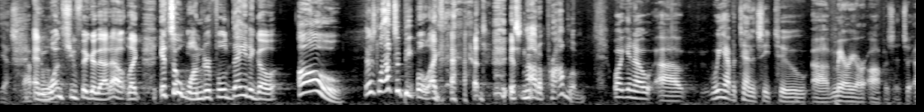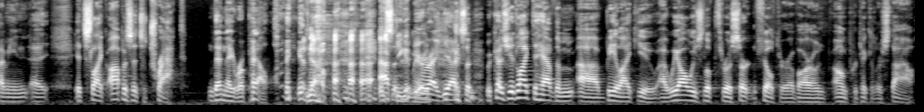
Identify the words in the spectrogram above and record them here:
Yes, absolutely. and once you figure that out, like, it's a wonderful day to go, oh, there's lots of people like that. it's not a problem. Well, you know, uh, we have a tendency to uh, marry our opposites. I mean, uh, it's like opposites attract. Then they repel, you know. After you get married. Right, yeah. So, because you'd like to have them uh, be like you. Uh, we always look through a certain filter of our own, own particular style.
